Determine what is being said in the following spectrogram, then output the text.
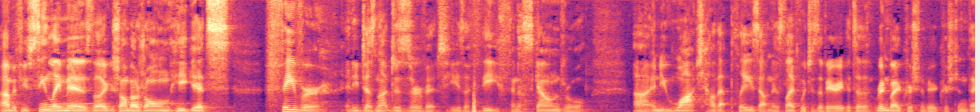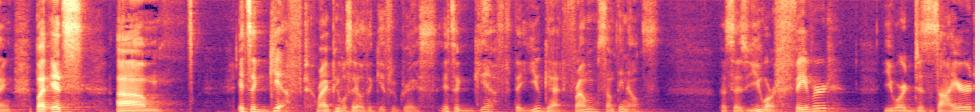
Um, if you've seen Les Mis, like Jean Valjean, he gets favor and he does not deserve it. He's a thief and a scoundrel uh, and you watch how that plays out in his life, which is a very, it's a, written by a Christian, a very Christian thing. But it's, um, it's a gift, right? People say, oh, the gift of grace. It's a gift that you get from something else that says you are favored, you are desired,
